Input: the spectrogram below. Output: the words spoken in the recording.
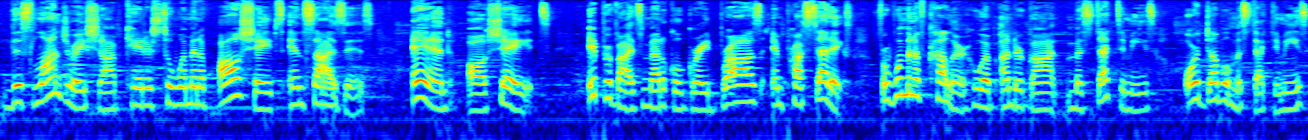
This lingerie shop caters to women of all shapes and sizes and all shades. It provides medical grade bras and prosthetics for women of color who have undergone mastectomies or double mastectomies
